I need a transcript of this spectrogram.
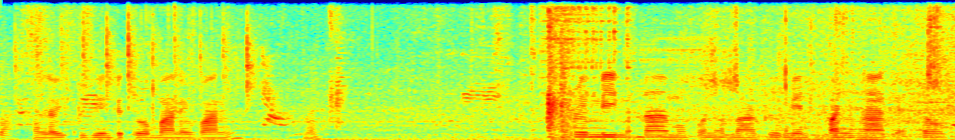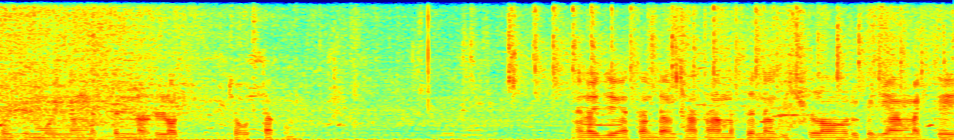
បាទឥឡូវគឺយើងទទួលបានអីវ៉ាន់ណារឿងមីម្ដងបងប្អូនបាទគឺមានបញ្ហាតកតទៅជាមួយនឹងម៉ាស៊ីនរលត់ចូលទឹកឥឡូវយើងអត់ទាន់ដឹងថាថាម៉ាស៊ីននឹងវាឆ្លងឬក៏យ៉ាងម៉េចទេ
